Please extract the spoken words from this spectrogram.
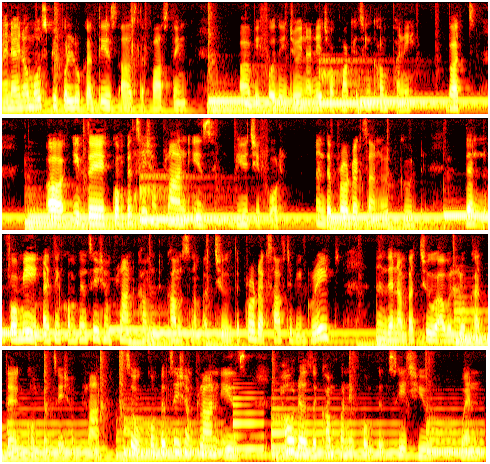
And I know most people look at this as the first thing uh, before they join a network marketing company. But uh, if the compensation plan is beautiful and the products are not good, then for me, I think compensation plan come, comes number two. The products have to be great, and then number two, I will look at the compensation plan. So compensation plan is how does the company compensate you when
